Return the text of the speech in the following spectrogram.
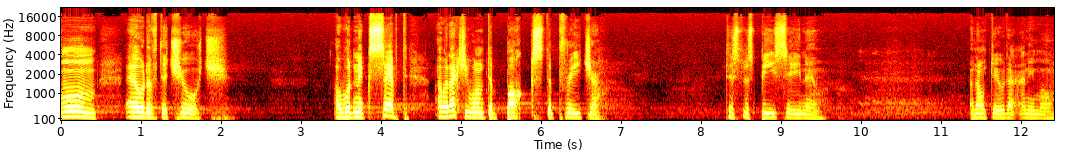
run out of the church. I wouldn't accept, I would actually want to box the preacher. This was BC now. I don't do that anymore.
